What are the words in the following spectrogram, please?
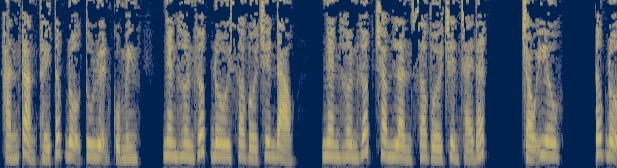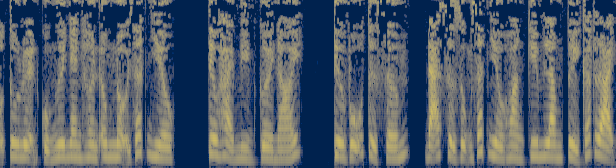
Hắn cảm thấy tốc độ tu luyện của mình nhanh hơn gấp đôi so với trên đảo, nhanh hơn gấp trăm lần so với trên trái đất. Cháu yêu, tốc độ tu luyện của ngươi nhanh hơn ông nội rất nhiều. Tiêu Hải mỉm cười nói, Tiêu Vũ từ sớm, đã sử dụng rất nhiều hoàng kim long tủy các loại,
